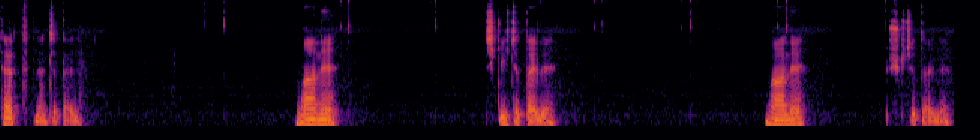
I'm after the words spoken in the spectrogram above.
tartib bilan chataylik mani ikkiga chataylik mani uchga chataylik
